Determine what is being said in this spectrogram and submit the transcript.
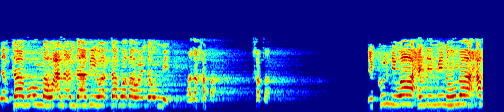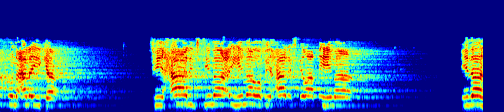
يغتاب أمه عن عند أبيه ويغتاب أباه عند أمه. هذا خطأ خطأ. لكل واحد منهما حق عليك. في حال اجتماعهما وفي حال افتراقهما. إذا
